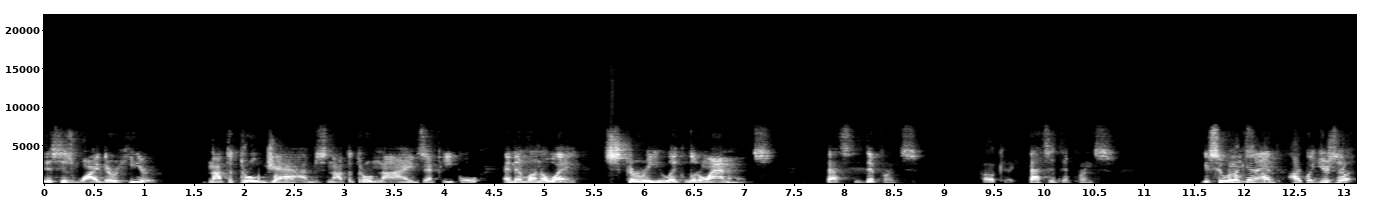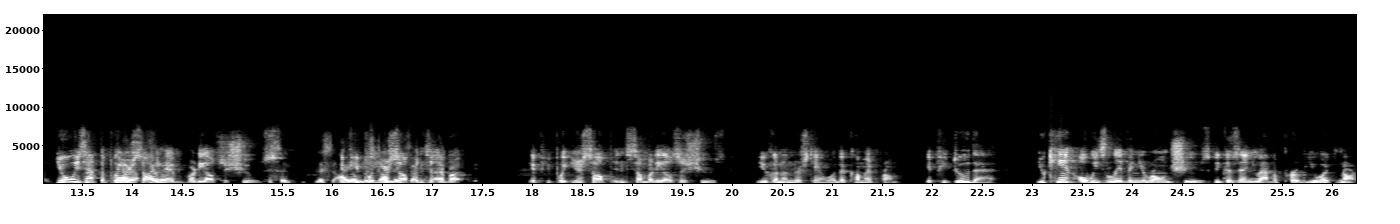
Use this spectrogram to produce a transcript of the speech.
This is why they're here, not to throw jabs, not to throw knives at people and then run away, scurry like little animals. That's the difference. Okay. That's a difference. You see what Well, I'm again, saying? I- I- put yourself. you always have to put Well, yourself I- in everybody else's shoes. Listen, listen. If I you put yourself exactly. into if you put yourself in somebody else's shoes, you can understand where they're coming from. If you do that, you can't always live in your own shoes because then you have a purview like Narc.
